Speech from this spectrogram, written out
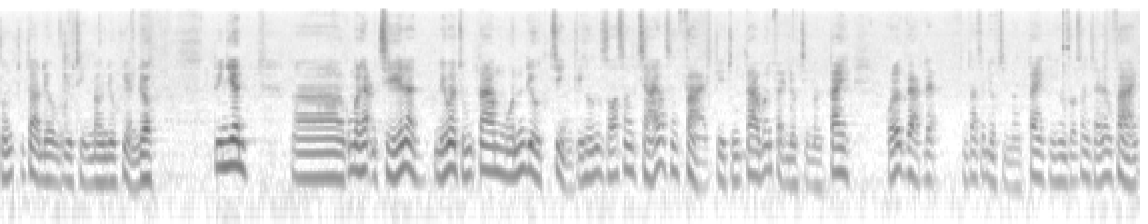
xuống chúng ta đều điều chỉnh bằng điều khiển được. Tuy nhiên à, có một hạn chế là nếu mà chúng ta muốn điều chỉnh cái hướng gió sang trái hoặc sang phải thì chúng ta vẫn phải điều chỉnh bằng tay. Có được gạt đấy, chúng ta sẽ điều chỉnh bằng tay cái hướng gió sang trái sang phải.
